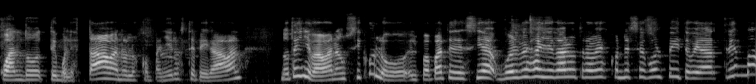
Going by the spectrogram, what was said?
cuando te molestaban o los compañeros te pegaban, no te llevaban a un psicólogo. El papá te decía, vuelves a llegar otra vez con ese golpe y te voy a dar tres más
